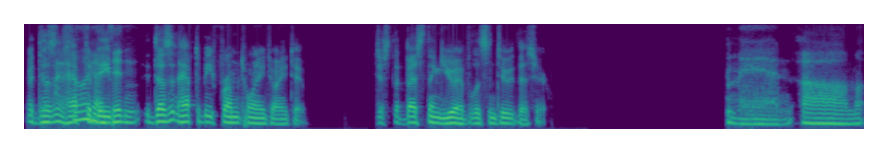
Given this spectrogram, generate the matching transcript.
It doesn't have to like be it doesn't have to be from 2022. Just the best thing you have listened to this year. Man, um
